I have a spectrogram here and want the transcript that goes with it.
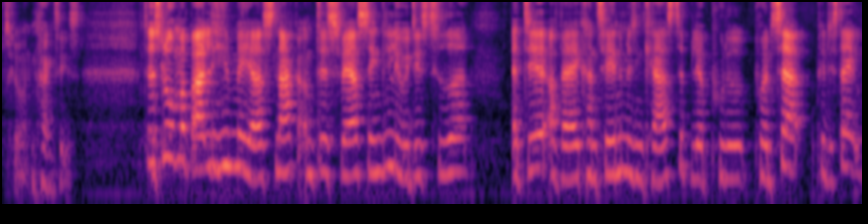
skriver han i parentes. Det slog mig bare lige med jeres snak om det svære singleliv i disse tider, at det at være i karantæne med sin kæreste bliver puttet på en sær pedestal,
